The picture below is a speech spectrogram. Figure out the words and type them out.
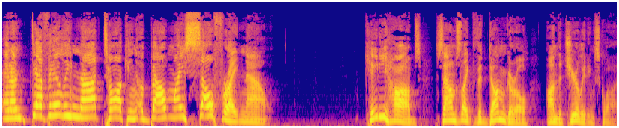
And I'm definitely not talking about myself right now. Katie Hobbs sounds like the dumb girl on the cheerleading squad.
